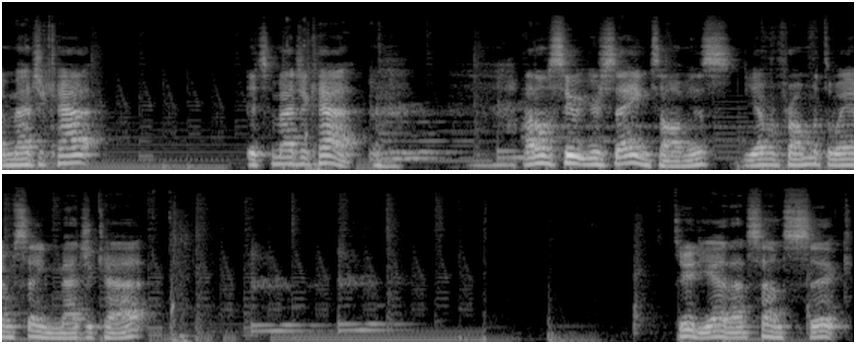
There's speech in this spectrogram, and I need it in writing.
A Magicat? It's a Magicat. I don't see what you're saying, Thomas. You have a problem with the way I'm saying Magicat? Dude, yeah, that sounds sick.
